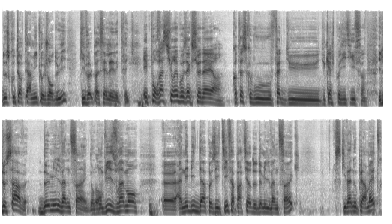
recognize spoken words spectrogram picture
de scooters thermiques aujourd'hui qui veulent passer à l'électrique. Et pour rassurer vos actionnaires, quand est-ce que vous faites du, du cash positif? Ils le savent, 2025. Donc Bon. on vise vraiment euh, un EBITDA positif à partir de 2025, ce qui va nous permettre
